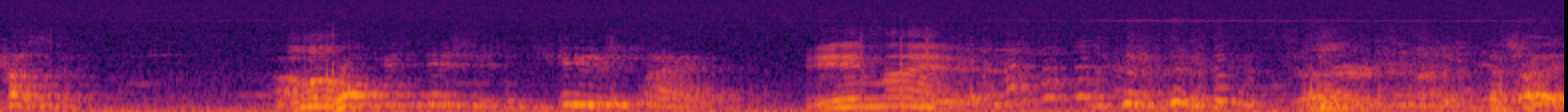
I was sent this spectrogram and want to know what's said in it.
cussing, Come on. broken dishes, and shoes flying. Amen. That's right.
